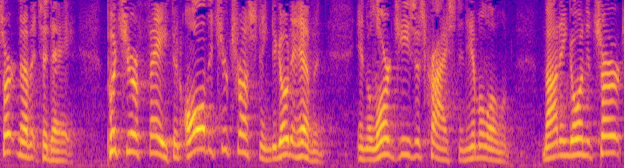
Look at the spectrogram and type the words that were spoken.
certain of it today. Put your faith in all that you're trusting to go to heaven in the Lord Jesus Christ and Him alone. Not in going to church,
